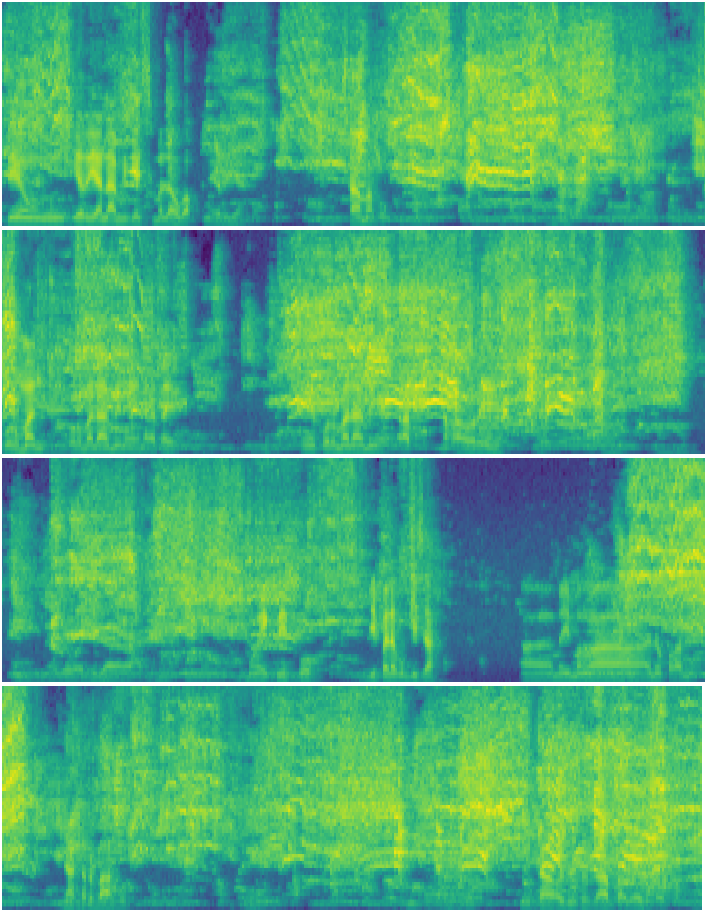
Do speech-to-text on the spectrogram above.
Ito yung area namin guys, malawak na area. Sama ko. Purman. Purman namin na yan, nakatayo. Yung purma namin yan, naka, naka-orange. Nagawa sila mga equip po. Hindi pa nag-umpisa. Ah, may mga ano pa kami natrabaho. May tao doon sa sapa guys. oh.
